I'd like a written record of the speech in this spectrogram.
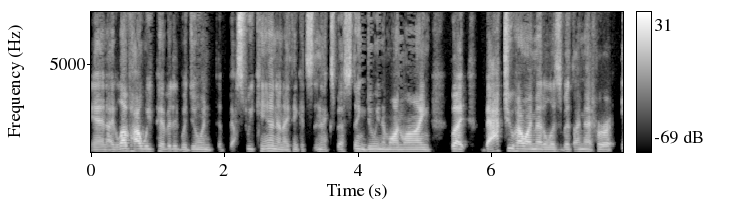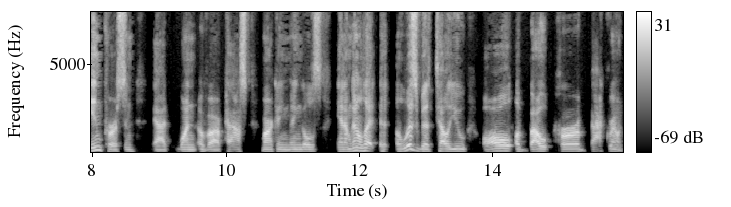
and i love how we've pivoted. We're doing the best we can and i think it's the next best thing doing them online. But back to how i met elizabeth i met her in person at one of our past marketing mingles and i'm going to let uh, elizabeth tell you all about her background.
